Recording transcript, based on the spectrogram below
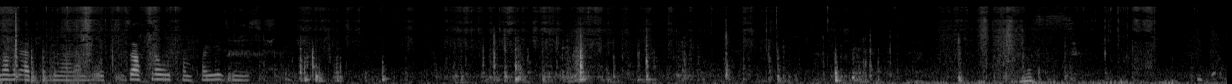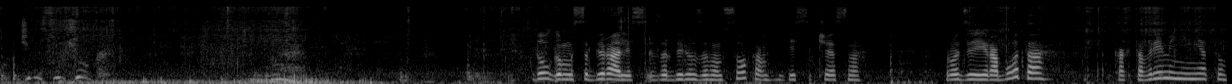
навряд ли, наверное, будет. Завтра утром поедем, если что. Через крючок. Долго мы собирались за березовым соком, если честно. Вроде и работа как-то времени нету.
